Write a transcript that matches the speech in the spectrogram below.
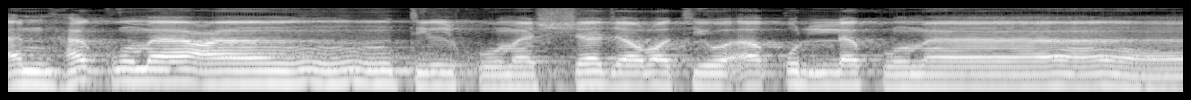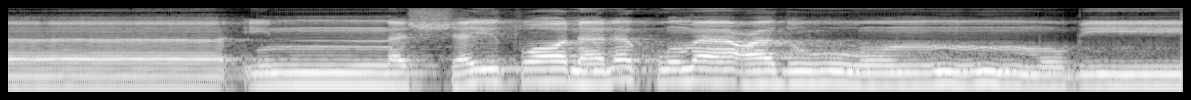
أنهكما عن تلكما الشجرة وأقل لكما إن الشيطان لكما عدو مبين.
